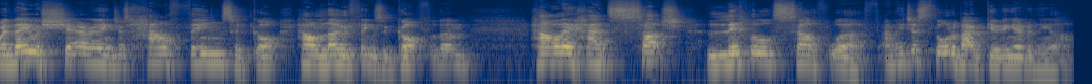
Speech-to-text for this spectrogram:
when they were sharing just how things had got, how low things had got for them, how they had such little self worth, and they just thought about giving everything up.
